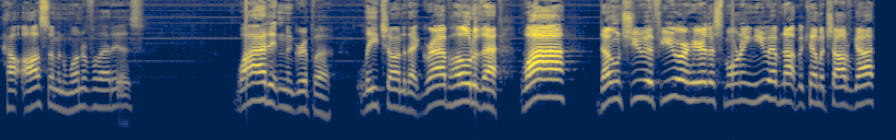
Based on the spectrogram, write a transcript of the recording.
how awesome and wonderful that is? Why didn't Agrippa leech onto that, grab hold of that? Why don't you, if you are here this morning, you have not become a child of God,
